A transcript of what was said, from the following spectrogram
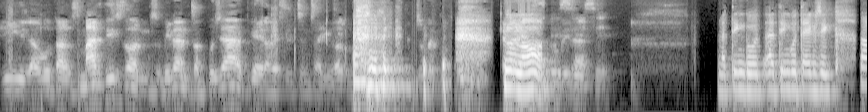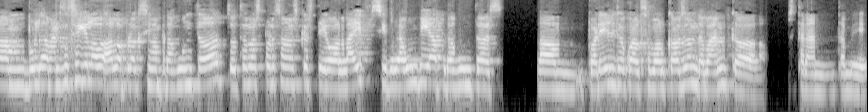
I degut als màrtirs, doncs, mira, ens han pujat gairebé 700 seguidors. No, no. Sí, sí. Ha tingut, ha tingut èxit. Um, vol- abans de seguir la, a la pròxima pregunta, totes les persones que estigueu al live, si voleu enviar preguntes um, per ells o qualsevol cosa, endavant, que estaran també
